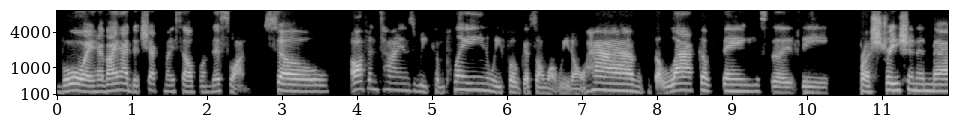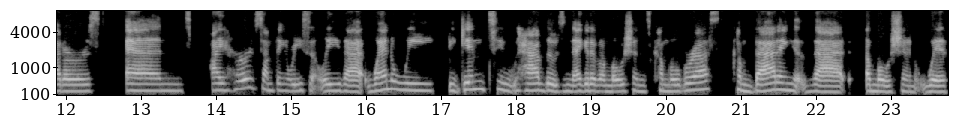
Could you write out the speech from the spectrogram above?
Boy, have I had to check myself on this one. So, oftentimes we complain we focus on what we don't have the lack of things the the frustration in matters. And i heard something recently that when we begin to have those negative emotions come over us combating that emotion with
